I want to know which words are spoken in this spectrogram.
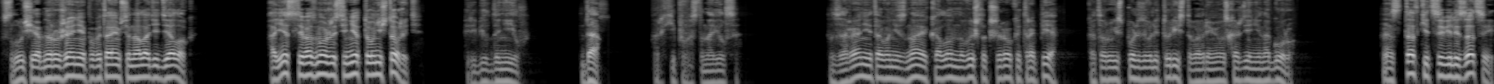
В случае обнаружения попытаемся наладить диалог. А если возможности нет, то уничтожить, перебил Даниил. Да. Архипов остановился. Заранее того не зная, колонна вышла к широкой тропе, которую использовали туристы во время восхождения на гору. «Остатки цивилизации?»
